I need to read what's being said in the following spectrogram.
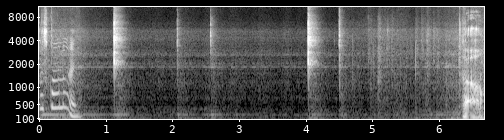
What's going on? Uh oh.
